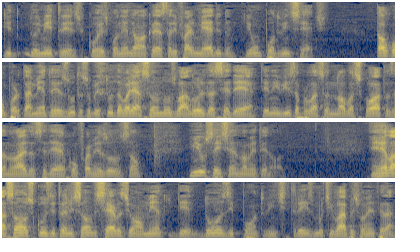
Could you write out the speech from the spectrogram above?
de 2013, correspondendo a um acréscimo tarifário médio de 1,27. Tal comportamento resulta, sobretudo, da variação nos valores da CDE, tendo em vista a aprovação de novas cotas anuais da CDE, conforme a resolução 1699. Em relação aos custos de transmissão, observa-se um aumento de 12,23, motivado principalmente pela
